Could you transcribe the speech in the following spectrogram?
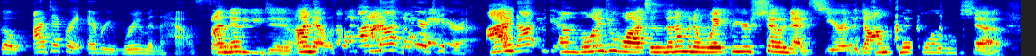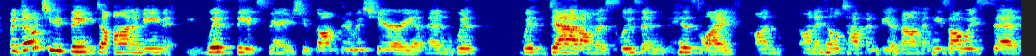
go i decorate every room in the house. So, i know you do. I know. so i'm not there tara. I'm, I'm not there. i'm going to watch and then i'm going to wait for your show next year the Dawn Smith Jordan show. But Dawn't you think don i mean with the experience you've gone through with Shari and then with with dad almost losing his life on on a hilltop in vietnam and he's always said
